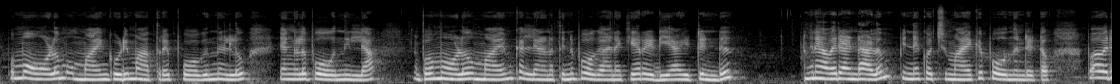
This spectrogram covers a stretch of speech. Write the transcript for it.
അപ്പോൾ മോളും ഉമ്മായും കൂടി മാത്രമേ പോകുന്നുള്ളൂ. ഞങ്ങൾ പോകുന്നില്ല. അപ്പോൾ മോളും ഉമ്മായും കല്യാണത്തിന് പോകാനൊക്കെ റെഡി ആയിട്ടുണ്ട്. അങ്ങനെ അവർ രണ്ടാളും പിന്നെ കൊച്ചുമായൊക്കെ പോകുന്നുണ്ട് കേട്ടോ. അപ്പോൾ അവർ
